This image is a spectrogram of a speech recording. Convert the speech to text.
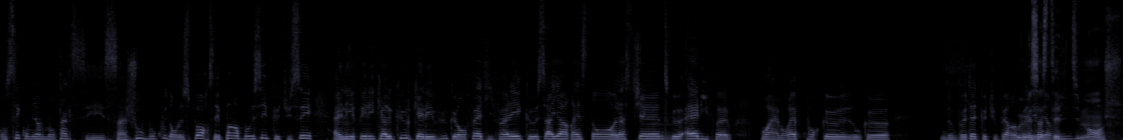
on sait combien le mental, c'est, ça joue beaucoup dans le sport. C'est pas impossible que tu sais, elle ait fait les calculs, qu'elle ait vu qu'en fait, il fallait que Saya reste en last chance, Mhm. que elle, il fait. Ouais, bref, pour que. Donc, euh, donc peut-être que tu perds un Oui, peu mais ça, c'était le d'énergie. dimanche.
